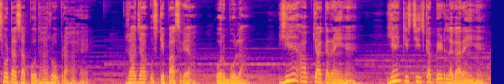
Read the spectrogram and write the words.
छोटा सा पौधा रोप रहा है। राजा उसके पास गया और बोला, यह आप क्या कर रहे हैं? यह किस चीज़ का पेड़ लगा रहे हैं?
